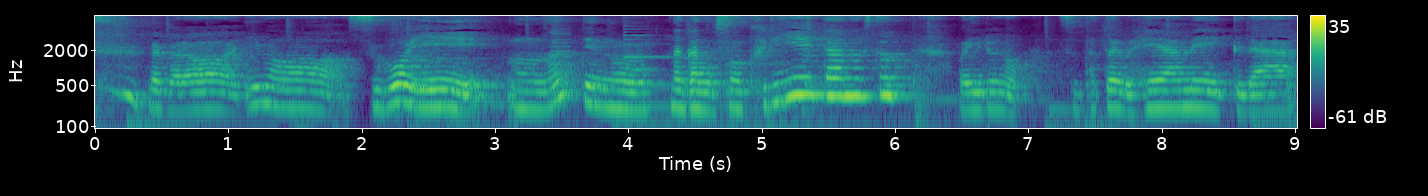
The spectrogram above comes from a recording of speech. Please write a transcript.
だから今すごいもうなんていうのなんかのそのクリエイターの人はいるの。その例えばヘアメイクだ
